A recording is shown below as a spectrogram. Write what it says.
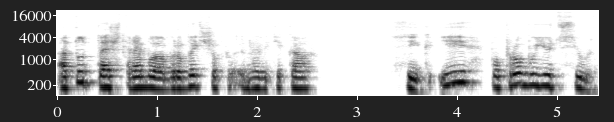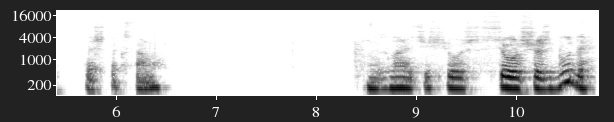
А тут теж треба обробити, щоб не витікав сік. І попробую цю теж так само. Не знаю, чи що, з цього щось буде.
